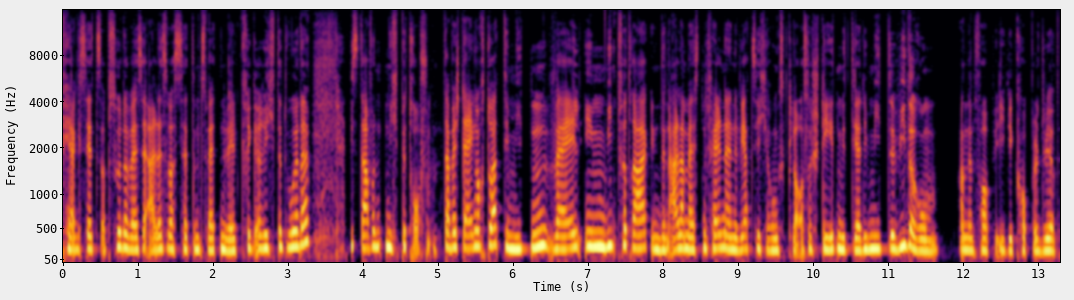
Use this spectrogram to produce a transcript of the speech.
per Gesetz absurderweise alles, was seit dem Zweiten Weltkrieg errichtet wurde, ist davon nicht betroffen. Dabei steigen auch dort die Mieten, weil im Mietvertrag in den allermeisten Fällen eine Wertsicherungsklausel steht, mit der die Miete wiederum an den VPI gekoppelt wird.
